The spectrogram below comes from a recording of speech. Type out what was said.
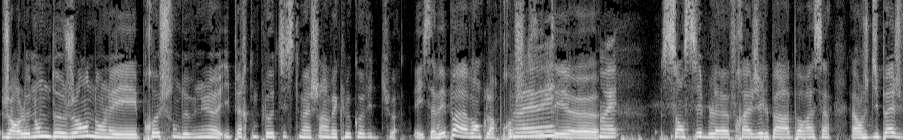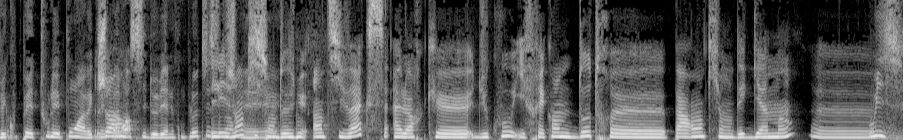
genre le nombre de gens dont les proches sont devenus euh, hyper complotistes machin avec le Covid, tu vois. Et ils savaient pas avant que leurs proches étaient sensible, fragile par rapport à ça. Alors je dis pas, je vais couper tous les ponts avec mes parents s'ils deviennent complotistes. Les hein, gens qui sont devenus anti-vax, alors que du coup ils fréquentent d'autres euh, parents qui ont des gamins. Euh, oui.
